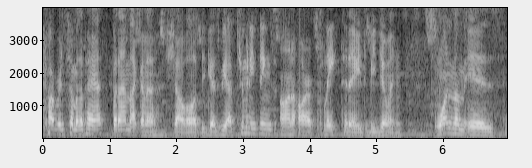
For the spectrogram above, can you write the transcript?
covered some of the path, but I'm not going to shovel it because we have too many things on our plate today to be doing. One of them is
